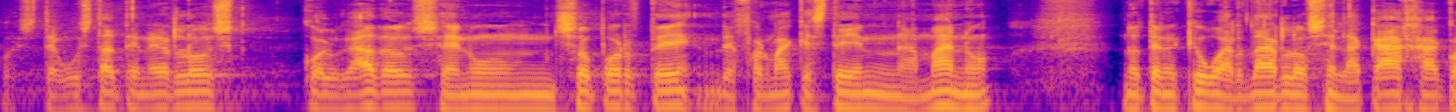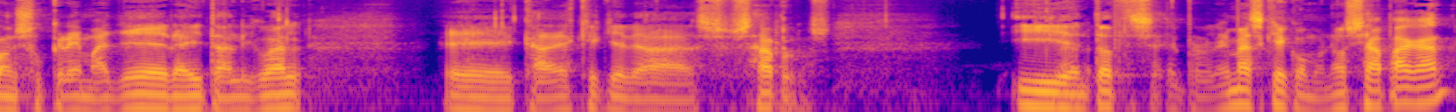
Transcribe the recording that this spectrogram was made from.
pues te gusta tenerlos colgados en un soporte de forma que estén a mano, no tener que guardarlos en la caja con su cremallera y tal igual eh, cada vez que quieras usarlos. Y entonces el problema es que como no se apagan,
